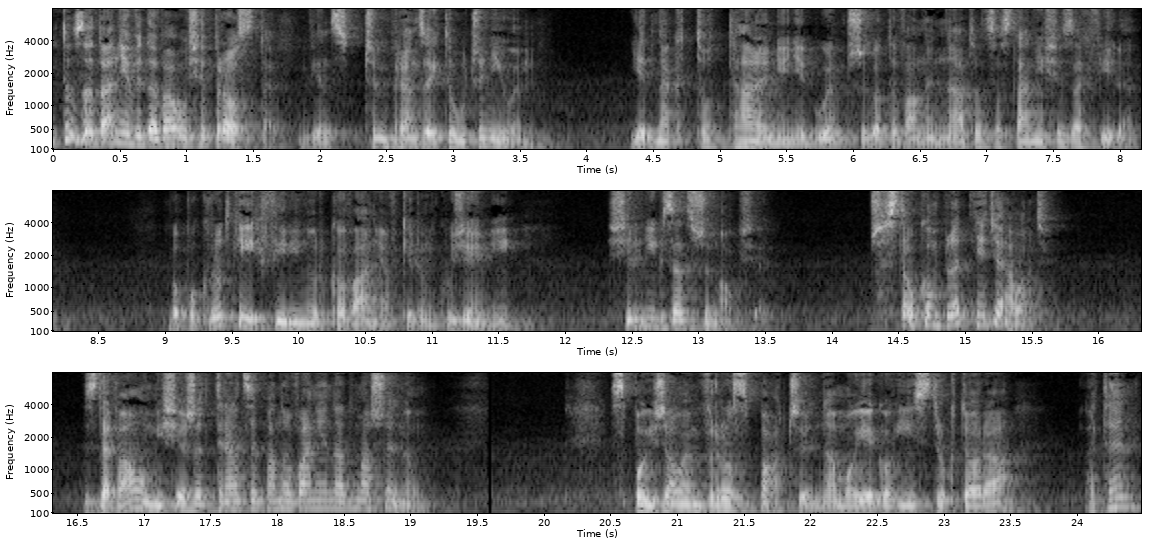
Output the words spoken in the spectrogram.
I to zadanie wydawało się proste, więc czym prędzej to uczyniłem. Jednak totalnie nie byłem przygotowany na to, co stanie się za chwilę. Bo po krótkiej chwili nurkowania w kierunku ziemi, silnik zatrzymał się. Przestał kompletnie działać. Zdawało mi się, że tracę panowanie nad maszyną. Spojrzałem w rozpaczy na mojego instruktora, a ten,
